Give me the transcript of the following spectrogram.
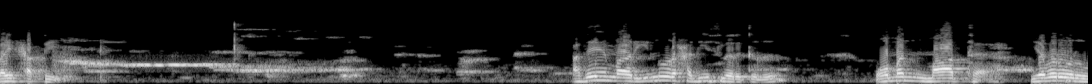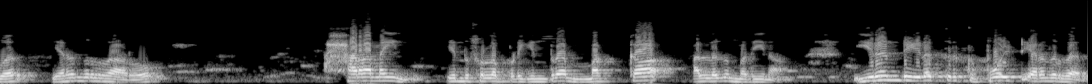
பை பைஹகி அதே மாதிரி இன்னொரு ஹதீஸ்ல இருக்குது. ஒமன் மாத்த எவர் ஒருவர் இறந்துடுறாரோ ஹரமைன் என்று சொல்லப்படுகின்ற மக்கா அல்லது மதீனா. இரண்டு இடத்திற்கு போயிட்டு இறந்துடுறாரு.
